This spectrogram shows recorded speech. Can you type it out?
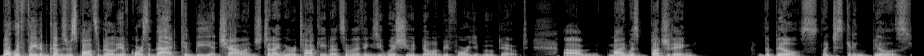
But with freedom comes responsibility, of course, and that can be a challenge. Tonight we were talking about some of the things you wish you had known before you moved out. Um, mine was budgeting the bills like just getting bills.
